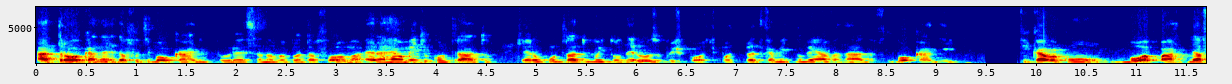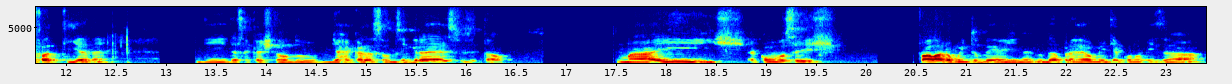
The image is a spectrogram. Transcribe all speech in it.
a troca, né, da Futebol Card por essa nova plataforma era realmente o contrato que era um contrato muito oneroso para o esporte. Esporte praticamente não ganhava nada. O futebol card ficava com boa parte da fatia, né? De, dessa questão do, de arrecadação dos ingressos e tal. Mas é como vocês falaram muito bem aí, né? Não dá para realmente economizar.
